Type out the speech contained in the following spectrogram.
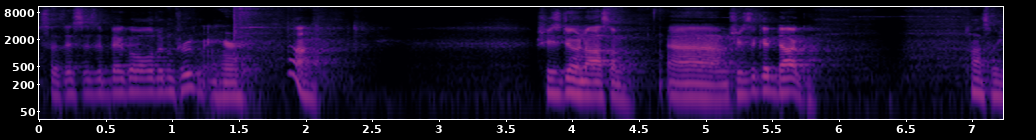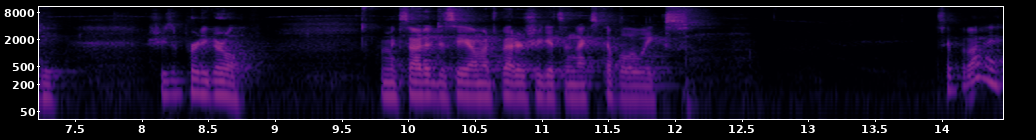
So this is a big old improvement here. Oh. She's doing awesome. Um, she's a good dog. Huh, sweetie. She's a pretty girl. I'm excited to see how much better she gets in the next couple of weeks. Say bye-bye.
